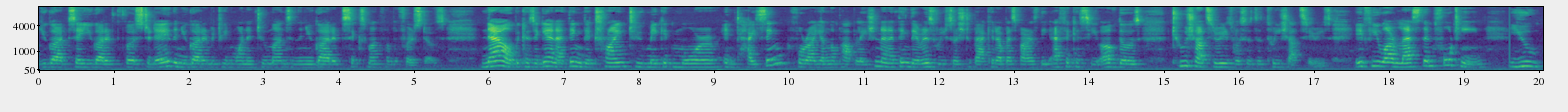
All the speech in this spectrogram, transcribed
you got say you got it first today then you got it between one and two months and then you got it six months from the first dose. Now because again i think they're trying to make it more enticing for our younger population and i think there is research to back it up as far as the efficacy of those two shot series versus the three shot series. If you are less than 14 you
